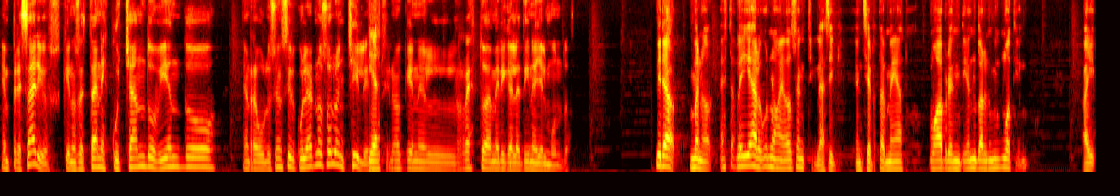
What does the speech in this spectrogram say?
empresarios que nos están escuchando, viendo en Revolución Circular, no solo en Chile, sino que en el resto de América Latina y el mundo? Mira, bueno, esta ley es algo novedoso en Chile, así que en cierta medida estamos aprendiendo al mismo tiempo. Hay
